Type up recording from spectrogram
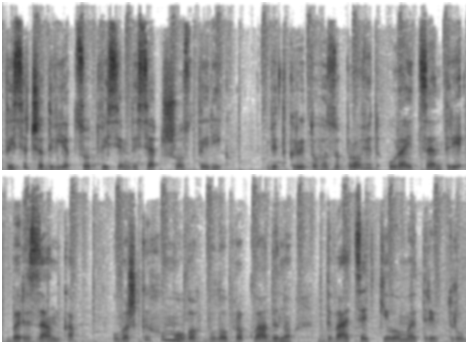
1986 рік. Відкрито газопровід у райцентрі Березанка. У важких умовах було прокладено 20 кілометрів труб.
